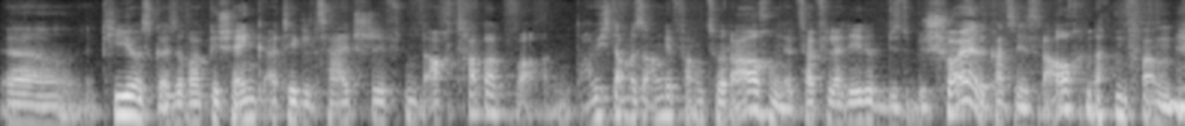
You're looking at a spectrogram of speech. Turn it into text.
äh, Kiosk, also war Geschenkartikel, Zeitschriften, auch Tabakwaren. Da habe ich damals angefangen zu rauchen. Jetzt sagt vielleicht jeder, bist du bescheuert, du kannst nicht rauchen anfangen. Mhm.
